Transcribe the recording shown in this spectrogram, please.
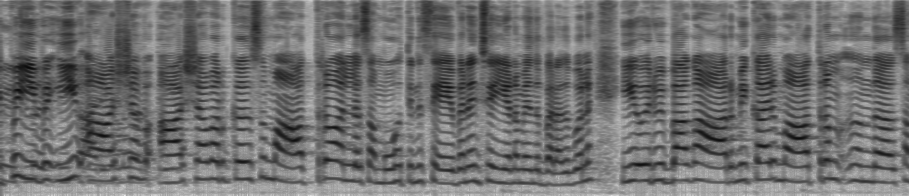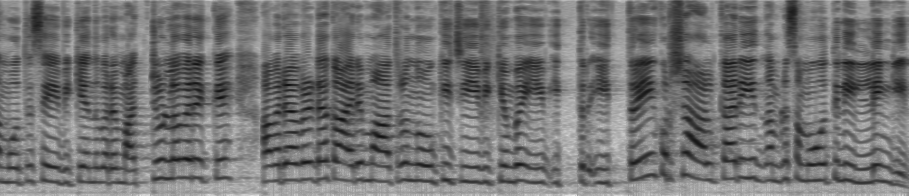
ഇപ്പൊ ഈ ആശ ആശാ വർക്കേഴ്സ് മാത്രമല്ല സമൂഹത്തിന് സേവനം ചെയ്യണം എന്ന് പറയാം. അതുപോലെ ഈ ഒരു വിഭാഗം ആർമിക്കാർ മാത്രം എന്താ സമൂഹത്തെ സേവിക്കുക എന്ന് പറയാം. മറ്റുള്ളവരൊക്കെ അവരവരുടെ കാര്യം മാത്രം നോക്കി ജീവിക്കുമ്പോൾ ഈ ഇത്ര ഇത്രയും കുറച്ച് ആൾക്കാർ ഈ നമ്മുടെ സമൂഹത്തിൽ ഇല്ലെങ്കിൽ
